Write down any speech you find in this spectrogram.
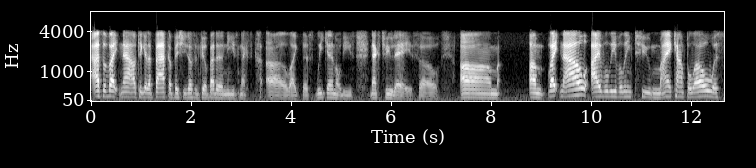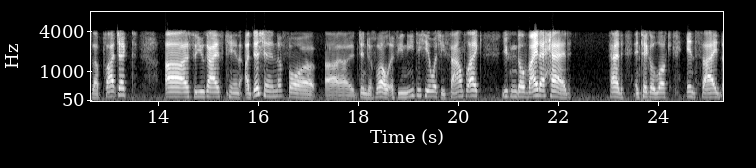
as of right now to get a backup if she doesn't feel better in these next, uh, like this weekend or these next few days. So, um, um, right now I will leave a link to my account below with the project uh, so you guys can audition for uh, Ginger's role. If you need to hear what she sounds like, you can go right ahead, head and take a look inside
